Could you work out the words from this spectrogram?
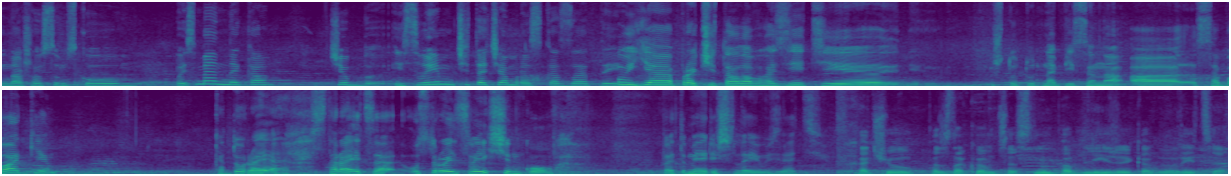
нашого сумського письменника, щоб і своїм читачам розказати. Ну, Я прочитала в газете, что тут написано о собаке, которая старается устроить своих щенков. Поэтому я решила ее взять. Хочу познакомиться с ним поближе, как говорится,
